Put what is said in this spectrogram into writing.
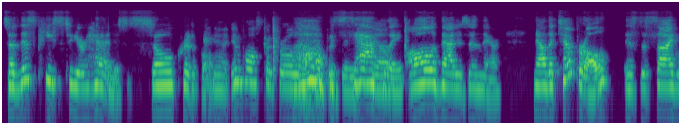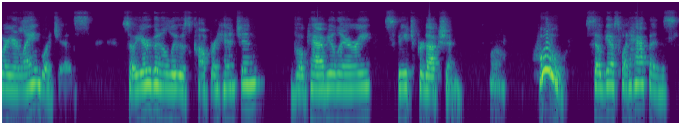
so this piece to your head is so critical Yeah. Impulse control and oh empathy. Yeah. exactly all of that is in there now the temporal is the side where your language is so you're going to lose comprehension vocabulary speech production Wow. Whew. So guess what happens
